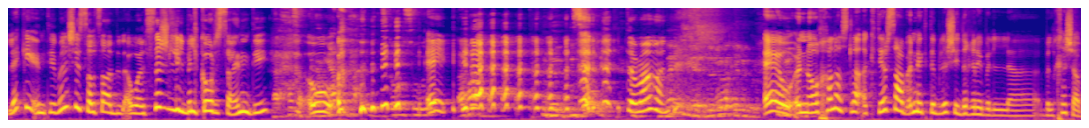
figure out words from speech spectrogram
لكي أنت بلشي صلصال بالأول سجلي بال course عندي. و... إيه. تماما. إيه وإنه خلص لا كثير صعب إنك تبلشي دغري بالخشب.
